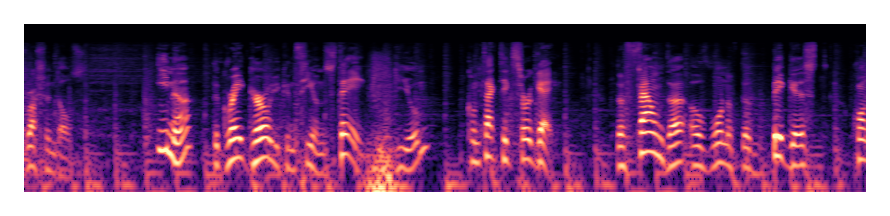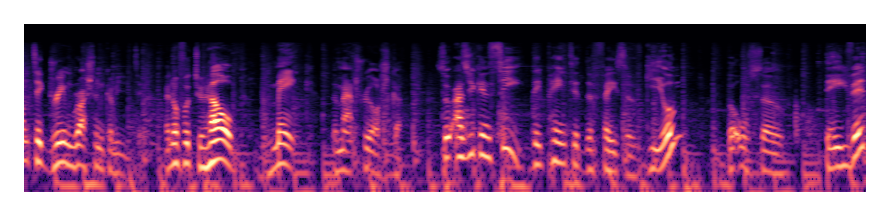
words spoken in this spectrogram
Russian dolls. Ina, the great girl you can see on stage, Guillaume, contacted Sergey, the founder of one of the biggest Quantic Dream Russian community, and offered to help make the Matryoshka. So as you can see, they painted the face of Guillaume, but also David,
